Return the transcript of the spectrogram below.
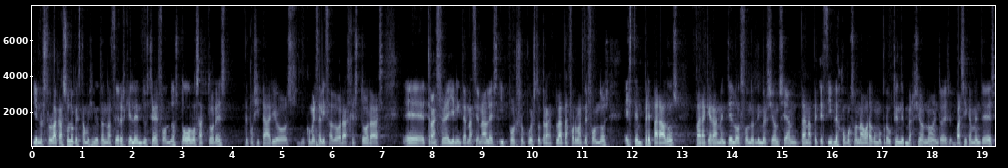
y en nuestro caso lo que estamos intentando hacer es que la industria de fondos, todos los actores, depositarios, comercializadoras, gestoras, eh, transfer agent internacionales y, por supuesto, otras plataformas de fondos estén preparados para que realmente los fondos de inversión sean tan apetecibles como son ahora como productos de inversión. ¿no? Entonces, básicamente es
